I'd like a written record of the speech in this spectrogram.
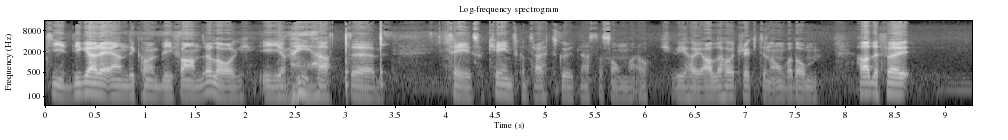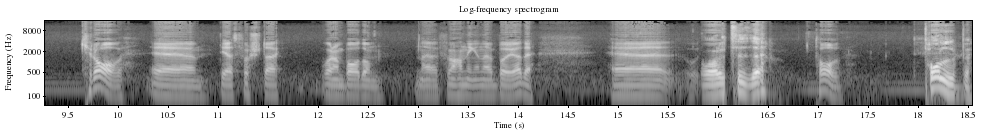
tidigare än det kommer bli för andra lag i och med att eh, Taves och Kanes kontrakt går ut nästa sommar och vi har ju alla hört rykten om vad de hade för krav. Eh, deras första, vad de bad om när förhandlingarna började. Eh, Var det 10? 12. 12?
